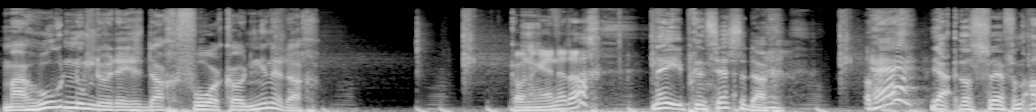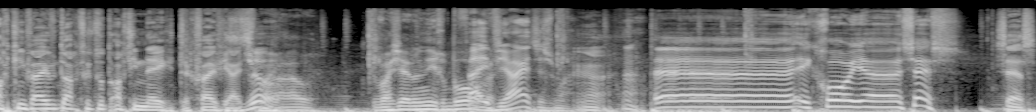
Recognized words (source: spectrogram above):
Maar hoe noemden we deze dag voor Koninginnedag? Koninginnedag? Nee, Prinsessendag. Hè? Ja, dat is eh, van 1885 tot 1890. Vijf jaar. Zo. Toen was jij nog niet geboren. Vijf jaartjes maar. Ja. Eh, ik gooi eh, zes. Zes.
